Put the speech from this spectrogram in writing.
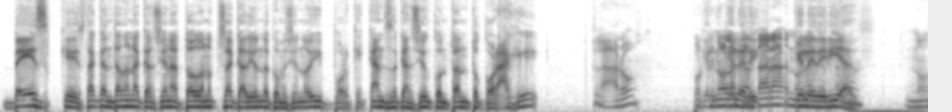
ves que está cantando una canción a todo, no te saca de onda como diciendo, oye, ¿por qué cantas esa canción con tanto coraje? Claro. Porque ¿Qué- no qué la le cantara. no qué la le cantara. dirías? No.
